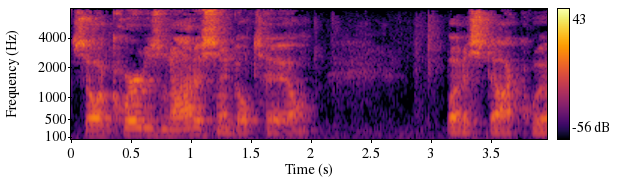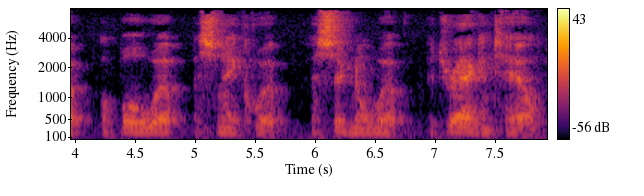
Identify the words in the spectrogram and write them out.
So a quirt is not a single tail, but a stock whip, a bull whip, a snake whip, a signal whip, a dragon tail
